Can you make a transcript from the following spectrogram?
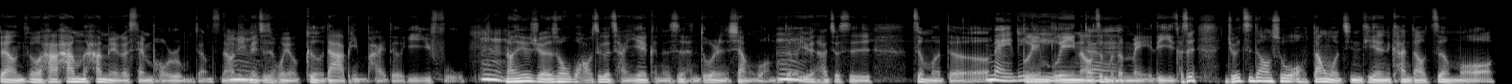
非常多，他他们他们有个 sample room 这样子，然后里面就是会有各大品牌的衣服，嗯，然后就觉得说，哇，这个产业可能是很多人向往的，因为它就是这么的美丽，bling bling，然后这么的美丽。可是你就会知道说，哦，当我今天看到这么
